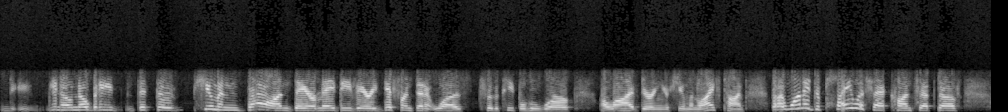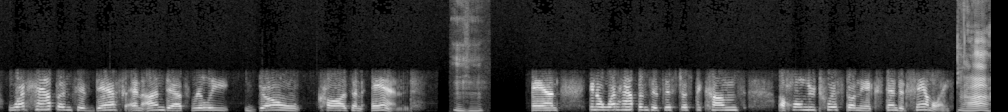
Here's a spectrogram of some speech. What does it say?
you know, nobody, that the human bond there may be very different than it was for the people who were alive during your human lifetime. But I wanted to play with that concept of what happens if death and undeath really don't cause an end. Mm-hmm. And, you know, what happens if this just becomes a whole new twist on the extended family? Ah,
